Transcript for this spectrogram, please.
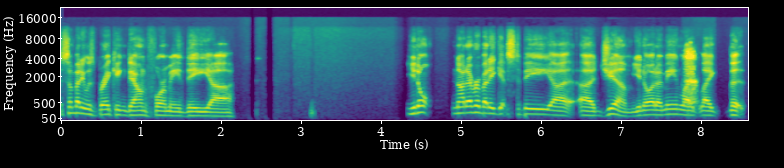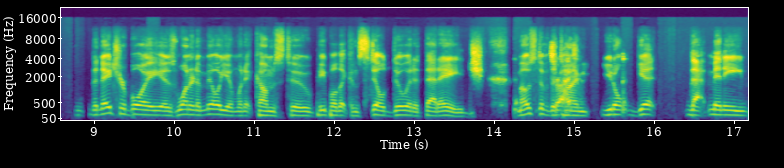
somebody was breaking down for me the uh, you don't not everybody gets to be uh, uh, Jim. You know what I mean? Like like the the nature boy is one in a million when it comes to people that can still do it at that age. Most of the That's right. time, you don't get that many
